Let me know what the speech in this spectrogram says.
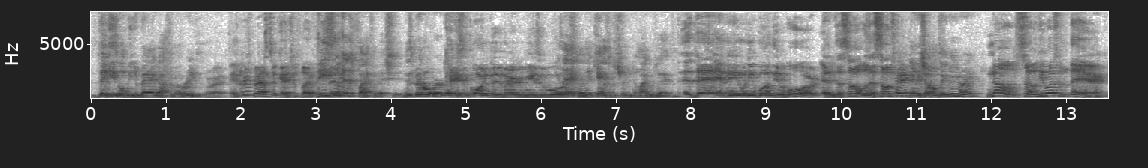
then he's gonna be the bad guy for no reason. Right. And Chris Brown still catches flack. for He still gets flack for that shit. It's been over a Case in point, the American Music Awards. Exactly. They canceled tribute to Michael Jackson. That and then when he won the award and the Soul was it Soul Train? They showed on TV, right? No, so he wasn't there.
